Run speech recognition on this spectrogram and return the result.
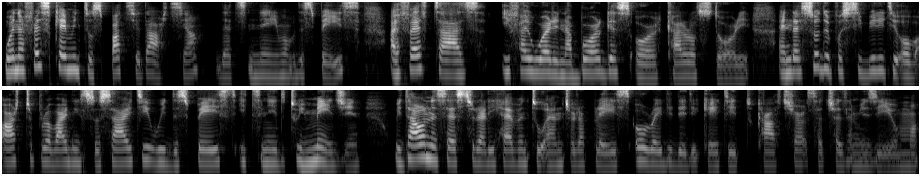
When I first came into Spazio Tarzia, that's the name of the space, I felt as if I were in a Borges or Carroll story, and I saw the possibility of art providing society with the space it needs to imagine, without necessarily having to enter a place already dedicated to culture, such as a museum.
